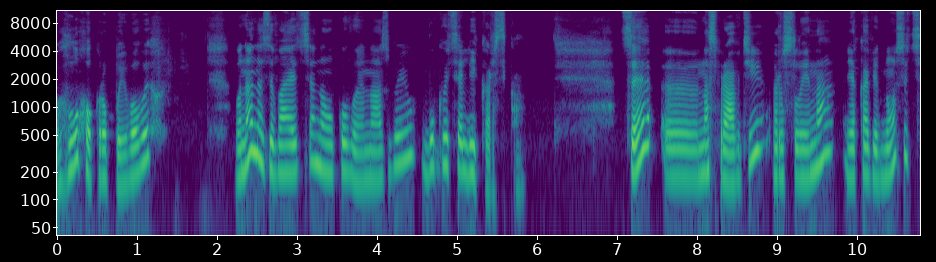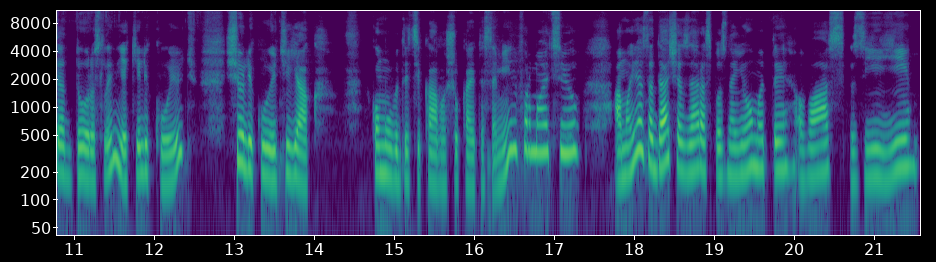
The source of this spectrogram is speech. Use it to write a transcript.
глухокропивових. Вона називається науковою назвою буквиця лікарська. Це е, насправді рослина, яка відноситься до рослин, які лікують. Що лікують і як, кому буде цікаво, шукайте самі інформацію. А моя задача зараз познайомити вас з її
